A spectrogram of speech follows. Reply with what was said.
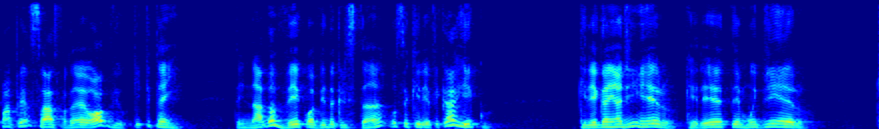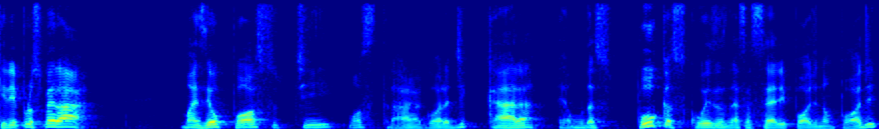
para pensar. É óbvio, o que, que tem? Tem nada a ver com a vida cristã você querer ficar rico, querer ganhar dinheiro, querer ter muito dinheiro, querer prosperar. Mas eu posso te mostrar agora de cara, é uma das poucas coisas nessa série Pode Não Pode,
